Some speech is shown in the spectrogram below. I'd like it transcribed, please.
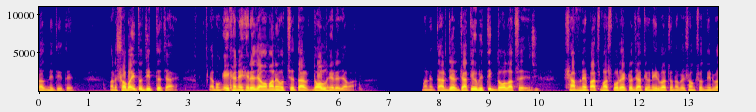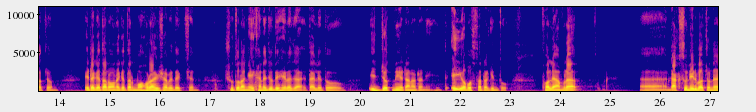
রাজনীতিতে মানে সবাই তো জিততে চায় এবং এখানে হেরে যাওয়া মানে হচ্ছে তার দল হেরে যাওয়া। মানে তার যে জাতীয় ভিত্তিক দল আছে সামনে পাঁচ মাস পরে একটা জাতীয় নির্বাচন হবে সংসদ নির্বাচন। এটাকে তারা অনেকে তার মহড়া হিসাবে দেখছেন। সুতরাং এখানে যদি হেরে যায় তাহলে তো ইজ্জত নিয়ে টানাটানি। এই অবস্থাটা কিন্তু, ফলে আমরা ডাকসু নির্বাচনে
